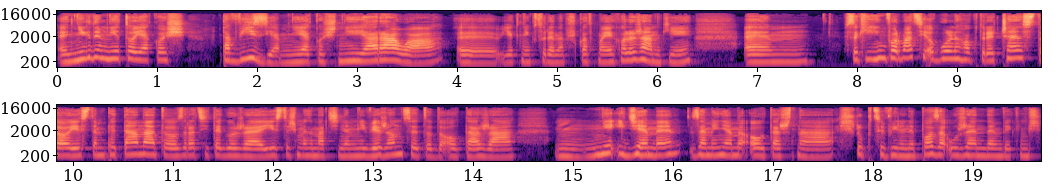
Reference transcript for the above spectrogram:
E, nigdy mnie to jakoś, ta wizja mnie jakoś nie jarała, e, jak niektóre na przykład moje koleżanki. Z takich informacji ogólnych, o które często jestem pytana, to z racji tego, że jesteśmy z Marcinem niewierzący, to do ołtarza mm, nie idziemy. Zamieniamy ołtarz na ślub cywilny poza urzędem, w jakimś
